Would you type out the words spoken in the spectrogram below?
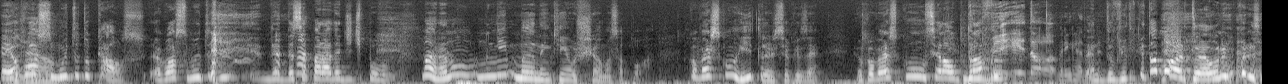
É, eu gosto muito do caos. Eu gosto muito de- de- dessa parada de tipo, mano, eu não, ninguém manda em quem eu chamo essa porra. Eu converso com o Hitler, se eu quiser. Eu converso com, sei lá, o próprio. Duvido! É, Brincadeira. duvido porque tá morto, é o único por isso.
